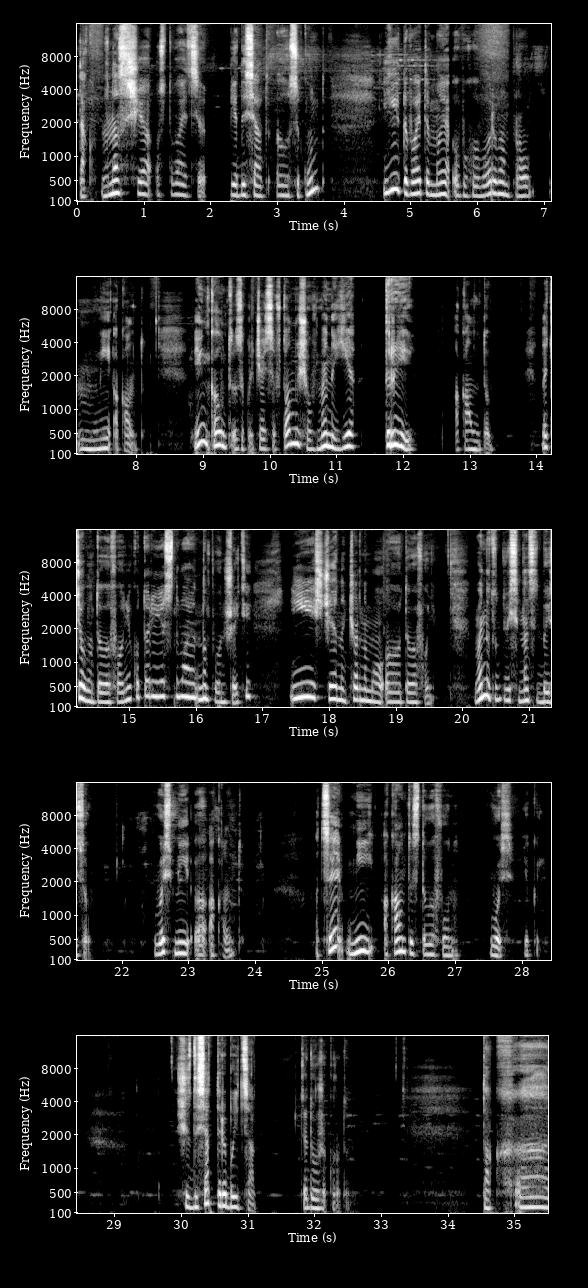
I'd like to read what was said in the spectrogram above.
Так, у нас ще остається 50 е, секунд. І давайте ми обговоримо про мій аккаунт. Мій аккаунт заключається в тому, що в мене є три аккаунти. На цьому телефоні, який я знімаю, на планшеті, і ще на чорному е, телефоні. У мене тут 18 бойців. Ось мій е, аккаунт. А це мій аккаунт із телефону. Ось який. 63 бойця. Це дуже круто. Так, е,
